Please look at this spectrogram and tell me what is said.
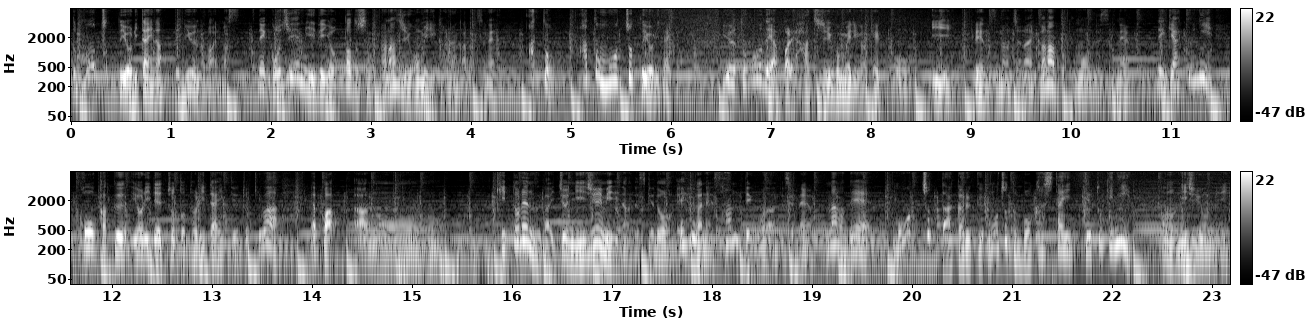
ともうちょっと寄りたいなっていうのがあります。で 50mm で寄ったとしても 75mm かなんかなんですよね。あとあともうちょっと寄りたいというところでやっぱり 85mm が結構いいレンズなんじゃないかなと思うんですよね。で逆に広角寄りでちょっと撮りたいっていう時はやっぱあのーキットレンズが一応 20mm なんですけど F がね3.5なんですよね。なのでもうちょっと明るくもうちょっとぼかしたいっていう時にこの 24mm、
